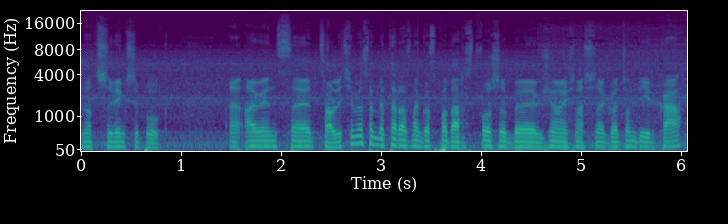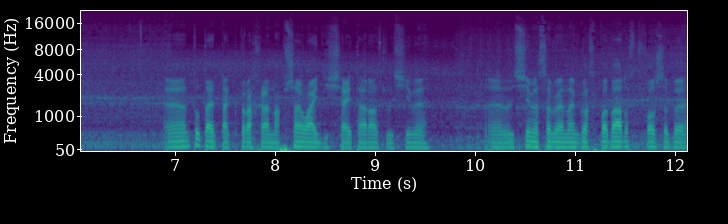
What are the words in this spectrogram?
Znaczy większy pług. E, a więc e, co, lecimy sobie teraz na gospodarstwo, żeby wziąć naszego John Deere'ka. E, tutaj tak trochę na przełaj dzisiaj teraz lecimy. E, lecimy sobie na gospodarstwo, żeby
